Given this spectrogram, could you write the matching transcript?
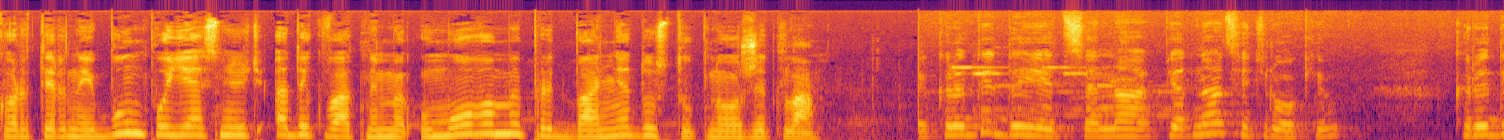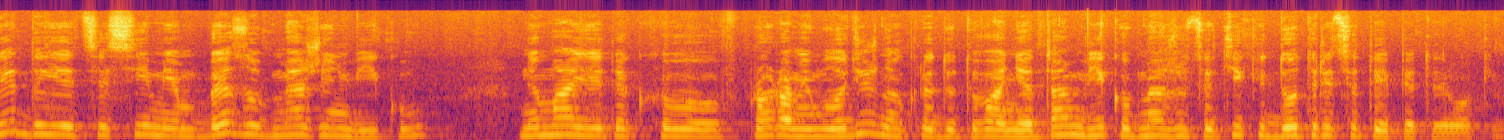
Квартирний бум пояснюють адекватними умовами придбання доступного житла. Кредит дається на 15 років. Кредит дається сім'ям без обмежень віку. Немає як е, в програмі молодіжного кредитування, там вік обмежується тільки до 35 років.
